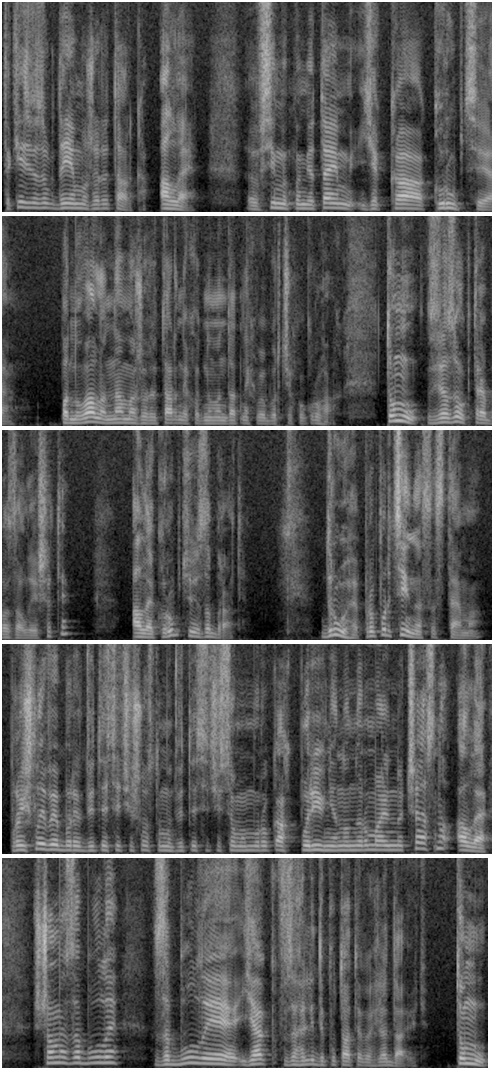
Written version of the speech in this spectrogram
Такий зв'язок дає мажоритарка. Але е, всі ми пам'ятаємо, яка корупція панувала на мажоритарних одномандатних виборчих округах. Тому зв'язок треба залишити, але корупцію забрати. Друге, пропорційна система. Пройшли вибори в 2006-2007 роках порівняно нормально, чесно, але що ми забули? Забули, як взагалі депутати виглядають. Тому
